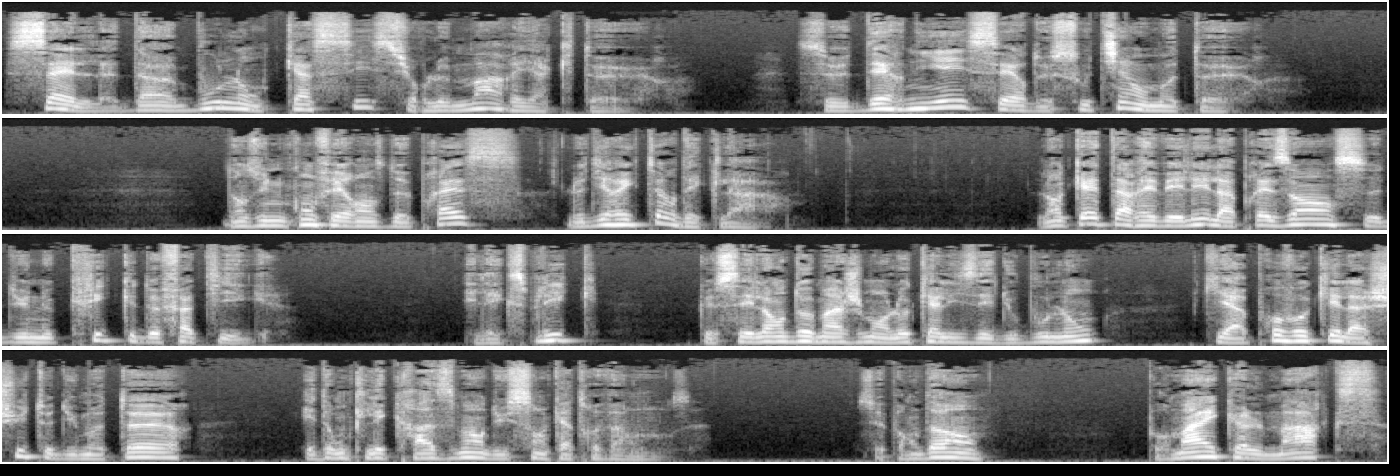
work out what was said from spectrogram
celle d'un boulon cassé sur le mât réacteur. Ce dernier sert de soutien au moteur. Dans une conférence de presse, le directeur déclare L'enquête a révélé la présence d'une crique de fatigue. Il explique que c'est l'endommagement localisé du boulon qui a provoqué la chute du moteur et donc l'écrasement du 191. Cependant, pour Michael Marks,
